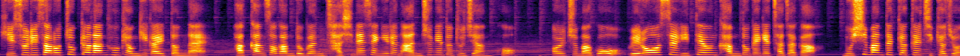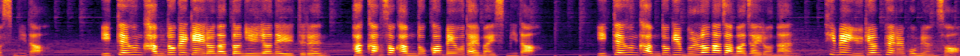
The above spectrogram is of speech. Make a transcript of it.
기술이사로 쫓겨난 후 경기가 있던 날 박항서 감독은 자신의 생일은 안중에도 두지 않고 뻘쭘하고 외로웠을 이태훈 감독에게 찾아가 무심한 듯 곁을 지켜주었습니다. 이태훈 감독에게 일어났던 일련의 일들은 박항서 감독과 매우 닮아 있습니다. 이태훈 감독이 물러나자마자 일어난 팀의 6연패를 보면서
